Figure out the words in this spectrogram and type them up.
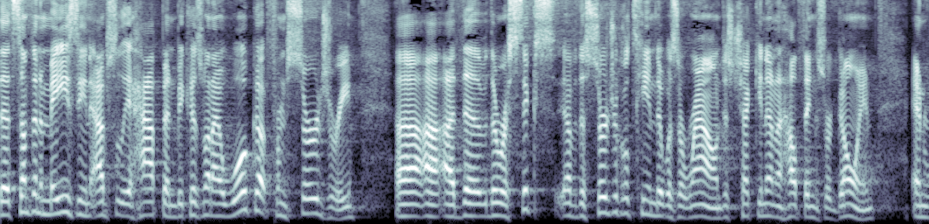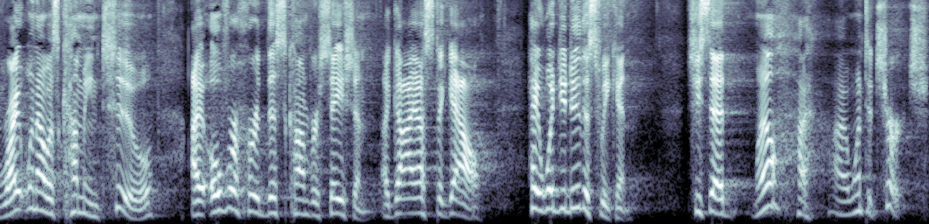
that something amazing absolutely happened because when I woke up from surgery, uh, uh, uh, the, there were six of the surgical team that was around just checking in on how things were going. And right when I was coming to, I overheard this conversation. A guy asked a gal, Hey, what'd you do this weekend? She said, Well, I, I went to church.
